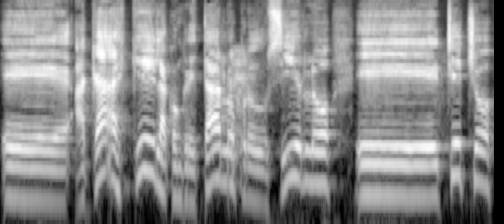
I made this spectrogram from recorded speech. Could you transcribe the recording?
eh, acá a Esquel a concretarlo, producirlo. Eh, Checho,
